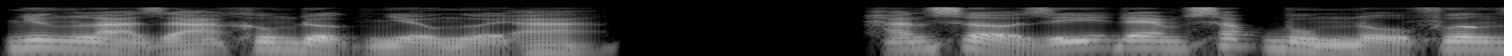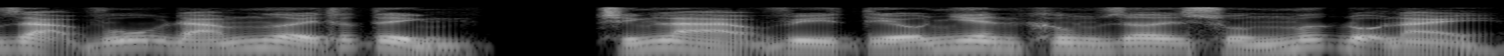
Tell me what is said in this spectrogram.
nhưng là giá không được nhiều người a. Hắn sở dĩ đem sắp bùng nổ phương dạ vũ đám người thức tỉnh, chính là vì tiếu nhiên không rơi xuống mức độ này.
